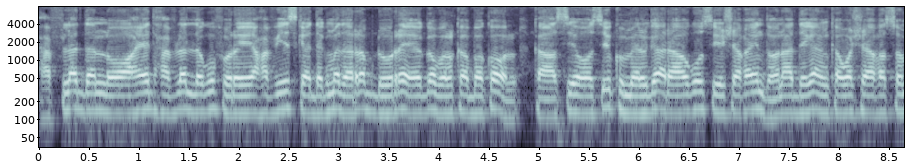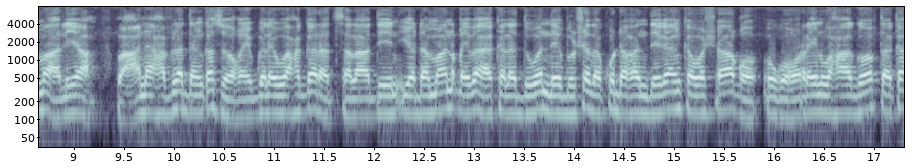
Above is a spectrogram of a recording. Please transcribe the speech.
xafladan oo ahayd xaflad lagu fureeyey xafiiska degmada rabdhuure ee gobolka bakool kaasi oo si kumeel gaar ah ugu sii shaqayn doona deegaanka washaaqa soomaaliya. Waxaana xafladan ka soo qaybgalay waxgarad salaadiin iyo dhammaan qaybaha kala duwan ee bulshada ku dhaqan deegaanka washaaqo. Ugu horeyn waxaa goobta ka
